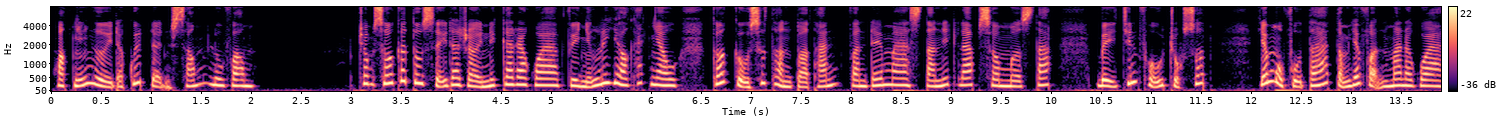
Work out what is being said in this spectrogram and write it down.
hoặc những người đã quyết định sống lưu vong. Trong số các tu sĩ đã rời Nicaragua vì những lý do khác nhau, có cựu sứ thần tòa thánh Vandema Stanislav Sommerstadt bị chính phủ trục xuất, giám mục phụ tá Tổng giáo phận Managua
